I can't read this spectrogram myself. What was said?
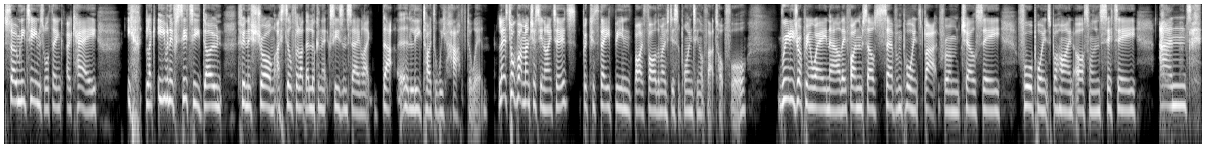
so many teams will think, okay, like even if City don't finish strong, I still feel like they're looking next season saying like that uh, league title we have to win. Let's talk about Manchester United because they've been by far the most disappointing of that top four. Really dropping away now. They find themselves seven points back from Chelsea, four points behind Arsenal and City. And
